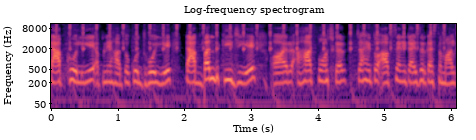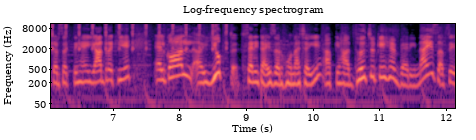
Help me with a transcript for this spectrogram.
टैप खोलिए अपने हाथों को धोइए टैप बंद कीजिए और हाथ पहुँच कर चाहे तो आप सैनिटाइजर का इस्तेमाल कर सकते हैं। याद रखिए एल्कोहल युक्त सैनिटाइजर होना चाहिए। आपके हाथ धुल चुके हैं वेरी नाइस अब से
